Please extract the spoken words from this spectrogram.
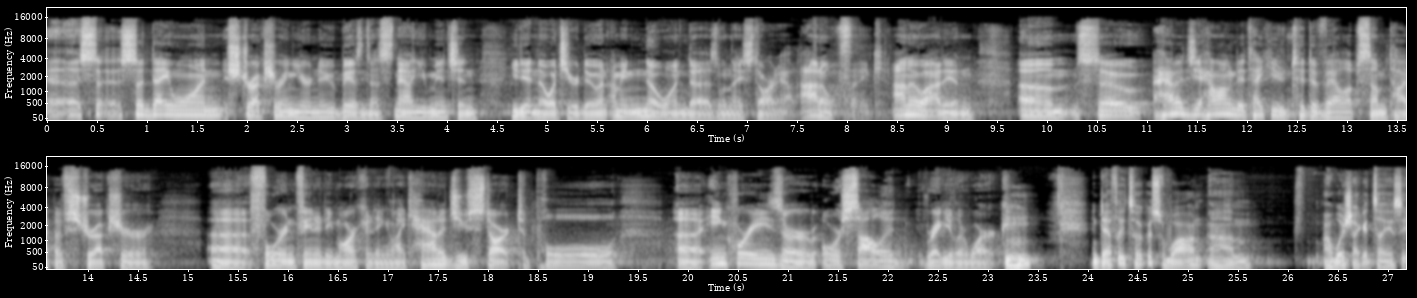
uh, so, so, day one, structuring your new business. Now, you mentioned you didn't know what you were doing. I mean, no one does when they start out. I don't think. I know I didn't. Um, so how did you? How long did it take you to develop some type of structure uh, for Infinity Marketing? Like, how did you start to pull uh, inquiries or or solid regular work? Mm-hmm. It definitely took us a while. Um, I wish I could tell you, so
